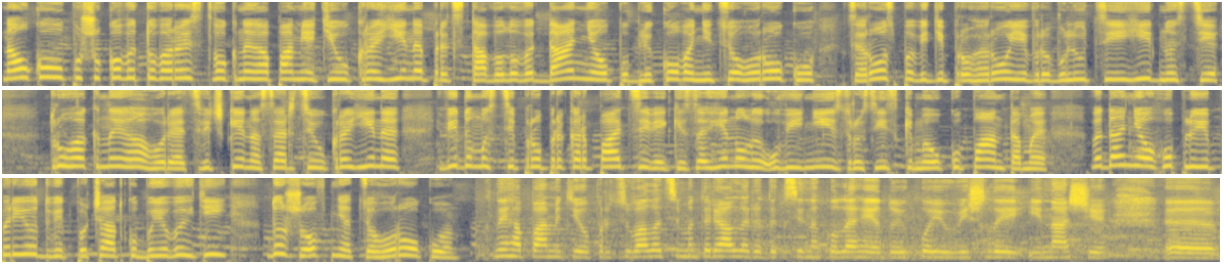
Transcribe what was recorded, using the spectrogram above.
Науково-пошукове товариство Книга пам'яті України представило видання, опубліковані цього року. Це розповіді про героїв Революції Гідності. Друга книга Горять свічки на серці України. Відомості про прикарпатців, які загинули у війні з російськими окупантами. Видання охоплює період від початку бойових дій до жовтня цього року. Книга пам'яті опрацювала ці матеріали, редакційна колегія, до якої увійшли і наші. е,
